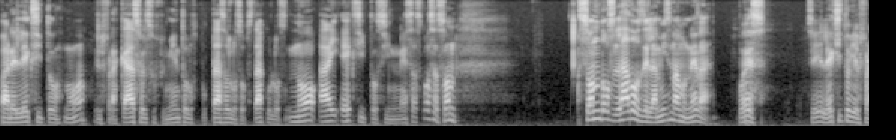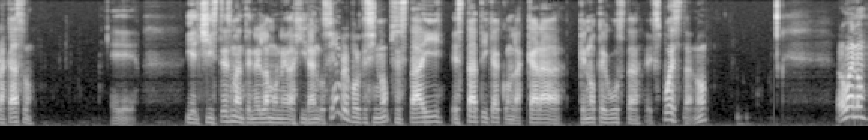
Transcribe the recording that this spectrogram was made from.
para el éxito, ¿no? El fracaso, el sufrimiento, los putazos, los obstáculos. No hay éxito sin esas cosas. Son, son dos lados de la misma moneda, pues. Sí, el éxito y el fracaso. Eh, y el chiste es mantener la moneda girando siempre, porque si no, pues está ahí estática con la cara que no te gusta expuesta, ¿no? Pero bueno,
